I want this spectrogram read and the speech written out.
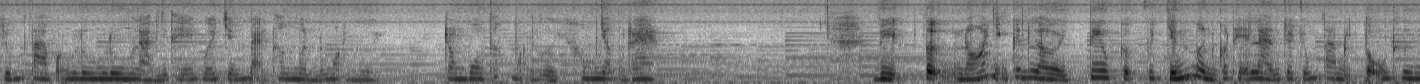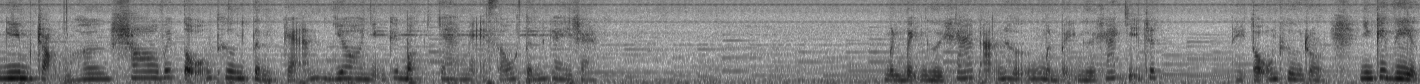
chúng ta vẫn luôn luôn làm như thế với chính bản thân mình đó mọi người. Trong vô thức mọi người không nhận ra việc tự nói những cái lời tiêu cực với chính mình có thể làm cho chúng ta bị tổn thương nghiêm trọng hơn so với tổn thương tình cảm do những cái bậc cha mẹ xấu tính gây ra. Mình bị người khác ảnh hưởng, mình bị người khác chỉ trích thì tổn thương rồi. Nhưng cái việc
